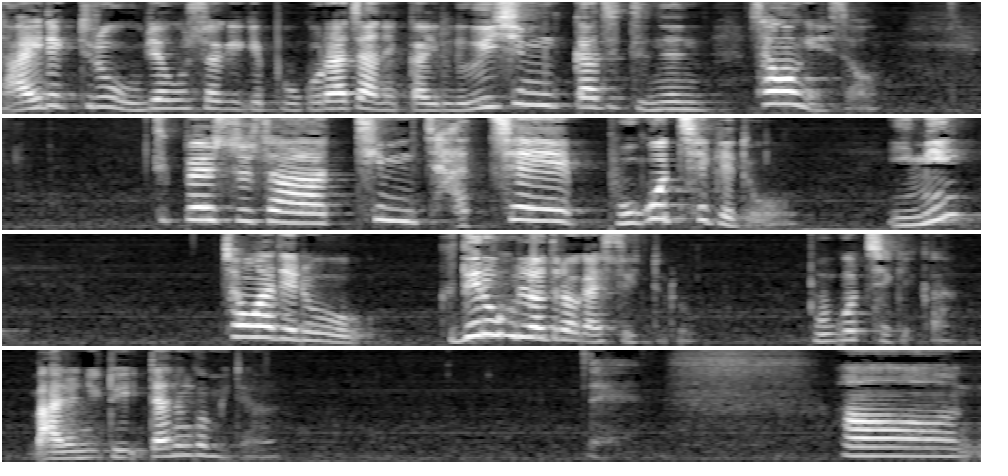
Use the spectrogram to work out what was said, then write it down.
다이렉트로 우병우 수석에게 보고를 하지 않을까 이런 의심까지 드는 상황에서 특별수사팀 자체 보고 체계도 이미 청와대로 그대로 흘러 들어갈 수 있도록 보고 체계가 마련이 돼 있다는 겁니다. 네. 어,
